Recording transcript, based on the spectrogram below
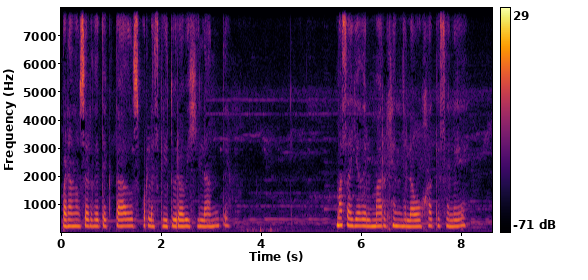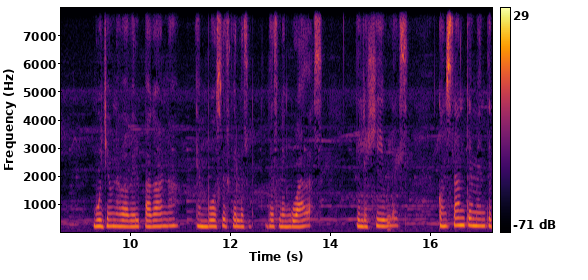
para no ser detectados por la escritura vigilante. Más allá del margen de la hoja que se lee, bulle una babel pagana en voces deslenguadas, ilegibles, constantemente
